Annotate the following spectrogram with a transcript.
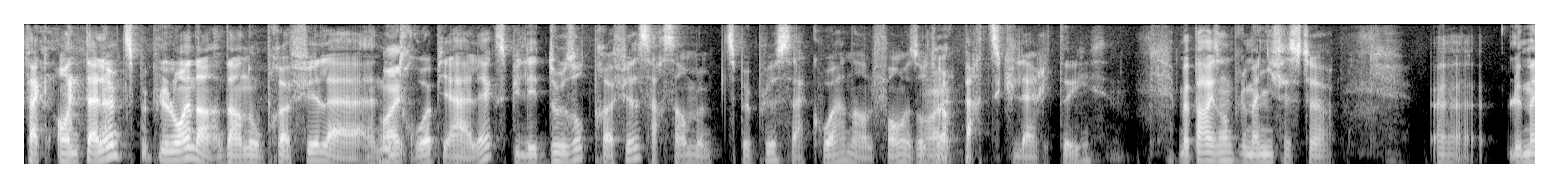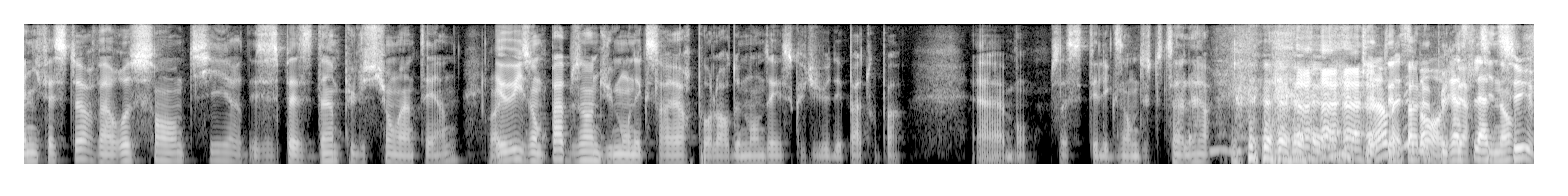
Fait qu'on est allé un petit peu plus loin dans, dans nos profils à, à nous Ouais. trois puis à Alex. Puis les deux autres profils, ça ressemble un petit peu plus à quoi, dans le fond, eux autres, Ouais. leurs particularités? Bah, par exemple, le manifesteur. Euh, le manifesteur va ressentir des espèces d'impulsions internes. Ouais. Et eux, ils n'ont pas besoin du monde extérieur pour leur demander est-ce que tu veux des pâtes ou pas. Euh, bon, ça c'était l'exemple de tout à l'heure. Non, mais pas bon, on reste là-dessus.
